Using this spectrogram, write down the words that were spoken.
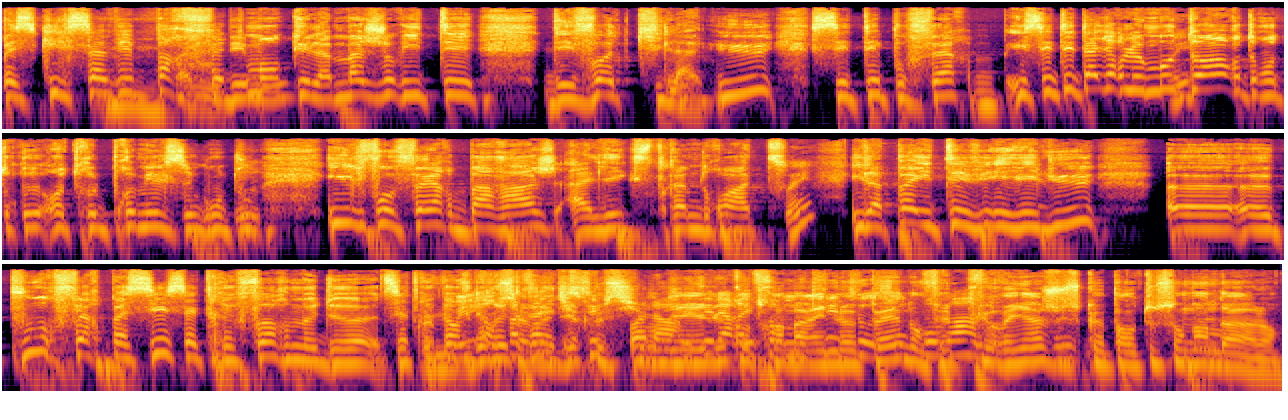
parce qu'il savait Des parfaitement que la majorité des votes qu'il a eus, c'était pour faire. Et c'était d'ailleurs le mot d'ordre entre, entre le premier et le second tour. Il faut faire barrage à l'extrême droite. Oui. Il n'a pas été élu euh, euh, pour faire passer cette réforme de cette réforme de ça veut retraite. dire que si Voilà. on est élu contre Marine Le Pen, on fait plus rien jusque pendant tout son mandat alors.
